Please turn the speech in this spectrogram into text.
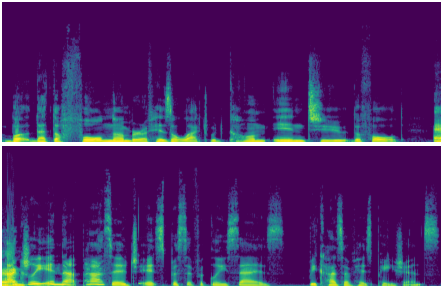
but that the full number of his elect would come into the fold. And Actually, in that passage, it specifically says because of his patience.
